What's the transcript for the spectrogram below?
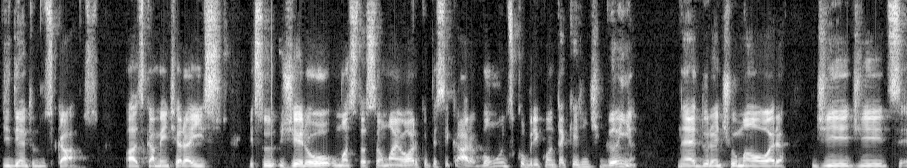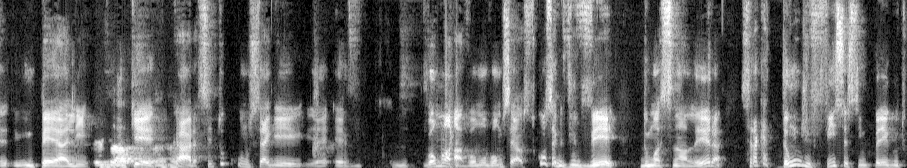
de dentro dos carros. Basicamente era isso. Isso gerou uma situação maior que eu pensei, cara, vamos descobrir quanto é que a gente ganha, né, durante uma hora de, de, de em pé ali. Exato. Porque, cara, se tu consegue é, é, vamos lá, vamos, vamos ser. Se tu consegue viver de uma sinaleira, será que é tão difícil esse emprego que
